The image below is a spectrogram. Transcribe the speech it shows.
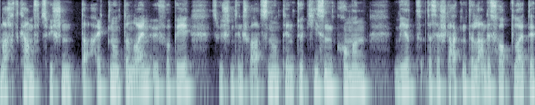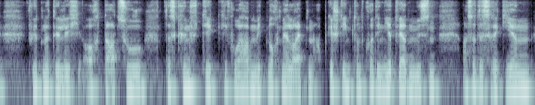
Machtkampf zwischen der alten und der neuen ÖVP, zwischen den Schwarzen und den Türkisen kommen wird. Das Erstarken der Landeshauptleute führt natürlich auch dazu, dass künftig Vorhaben mit noch mehr Leuten abgestimmt und koordiniert werden müssen. Also das Regieren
